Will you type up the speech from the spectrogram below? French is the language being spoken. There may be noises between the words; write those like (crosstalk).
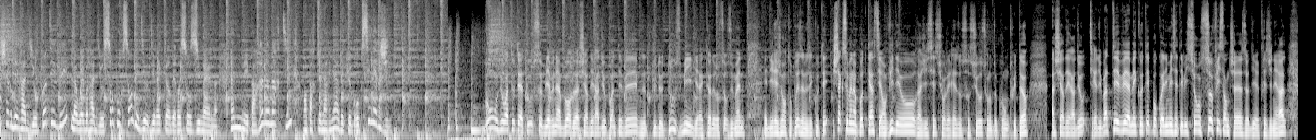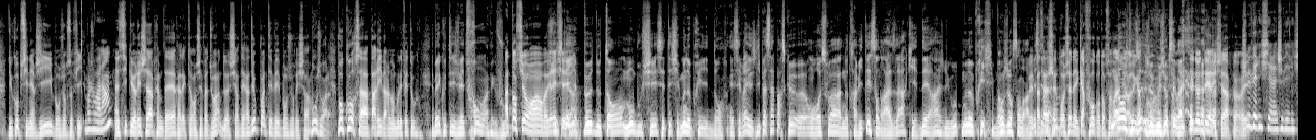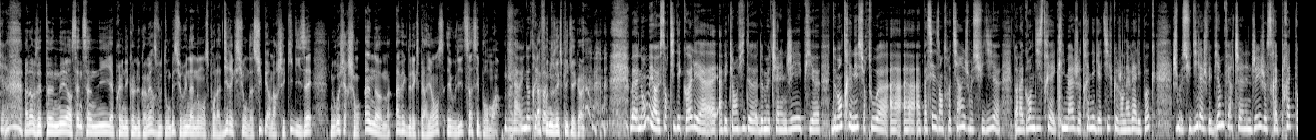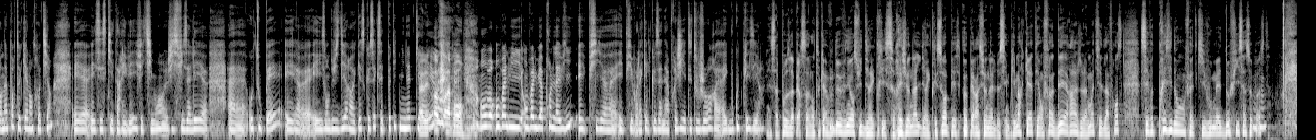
HRDRadio.tv, la web radio 100% dédiée au directeur des ressources humaines, animée par Alain Marty, en partenariat avec le groupe Synergie. Bonjour à toutes et à tous, bienvenue à bord de HRDRadio.tv. Vous êtes plus de 12 000 directeurs des ressources humaines et dirigeants d'entreprise à nous écouter chaque semaine en podcast et en vidéo. Réagissez sur les réseaux sociaux, sur notre compte Twitter, HRD Radio-du-bas TV. À mes côtés pour co-animer cette émission, Sophie Sanchez, directrice générale du groupe Synergie. Bonjour Sophie. Bonjour Alain. Ainsi que Richard Fremder, rédacteur en chef adjoint de HRDRadio.tv. Bonjour Richard. Bonjour Alain. Vos courses à Paris, par exemple, vous les faites où? Eh bien écoutez, je vais être franc avec vous. Attention, hein, on va vérifier. Il y a hein. peu de temps, mon boucher, c'était chez Monoprix dedans. Et c'est vrai, je dis pas ça parce que euh, on reçoit notre invitée Sandra Aslar, qui est DRH du groupe Monoprix. Bonjour Sandra. Vous allez Mais passer la semaine hein. prochaine avec Carrefour quand on se voit Non, je, vous- je vous jure que c'est vrai. C'est noté, Richard. Quoi, oui. Je vérifierai, je vérifierai. Alors vous êtes né en Seine-Saint-Denis après une école de commerce, vous tombez sur une annonce pour la direction d'un supermarché qui disait nous recherchons un homme avec de l'expérience et vous dites ça c'est pour moi. Voilà, une autre Là époque. faut nous expliquer quand même. (laughs) Ben non, mais euh, sortie d'école et euh, avec l'envie de, de me challenger et puis euh, de m'entraîner surtout à, à- à passer les entretiens. Et je me suis dit, euh, dans la grande distrée avec l'image très négative que j'en avais à l'époque, je me suis dit, là, je vais bien me faire challenger, je serai prête pour n'importe quel entretien. Et, euh, et c'est ce qui est arrivé. Effectivement, j'y suis allée euh, euh, au toupet et, euh, et ils ont dû se dire, euh, qu'est-ce que c'est que cette petite minette qui Allez, arrive hop, on la prend. (laughs) on, va, on va lui, on va lui apprendre la vie. Et puis, euh, et puis voilà, quelques années après, j'y étais toujours euh, avec beaucoup de plaisir. Et ça pose la personne. En tout cas, vous devenez ensuite directrice régionale, directrice opé- opérationnelle de Simply Market et enfin DRH de la moitié de la France. C'est votre président en fait qui vous met d'office à ce poste?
